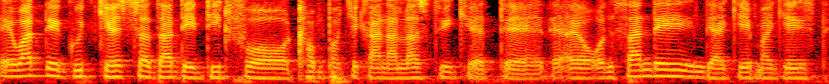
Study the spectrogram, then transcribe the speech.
uh, what a good gesture that they did for Hlompho Kekana last week at, uh, on Sunday in their game against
